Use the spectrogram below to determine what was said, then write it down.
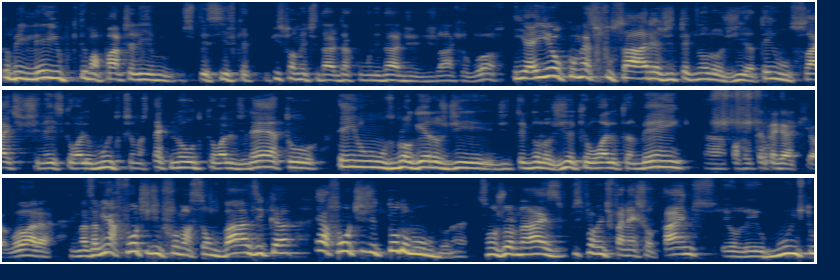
também leio, porque tem uma parte ali específica, principalmente da, da comunidade de lá que eu gosto. E aí eu começo a fuçar áreas de tecnologia. Tem um site chinês que eu olho muito, que chama Technode, que eu olho direto. Tem uns blogueiros de, de tecnologia que eu olho também. Ah, posso até pegar aqui agora. Mas a minha fonte de informação básica é a fonte de todo mundo. Né? São jornais, principalmente Financial Times, eu leio muito,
